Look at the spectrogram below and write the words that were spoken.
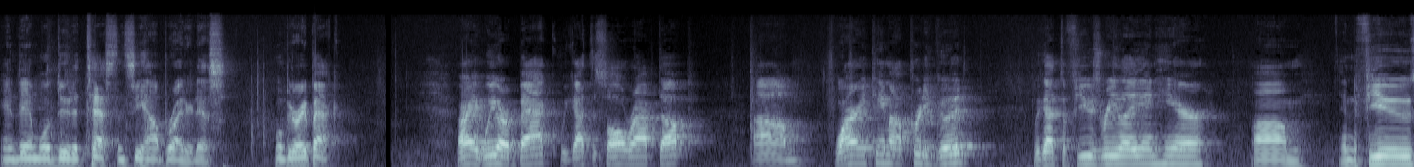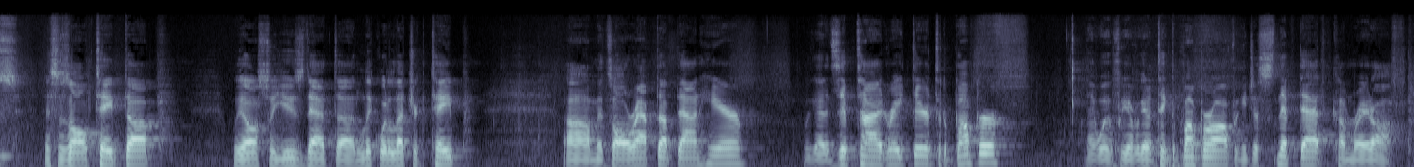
and then we'll do the test and see how bright it is. We'll be right back. All right, we are back. We got this all wrapped up. Um, wiring came out pretty good. We got the fuse relay in here um, and the fuse. This is all taped up. We also use that uh, liquid electric tape um, it's all wrapped up down here. We got it zip tied right there to the bumper. That way if we ever got to take the bumper off, we can just snip that, come right off.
